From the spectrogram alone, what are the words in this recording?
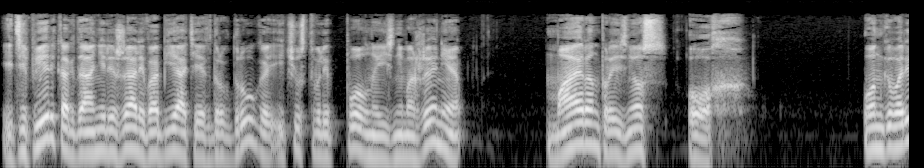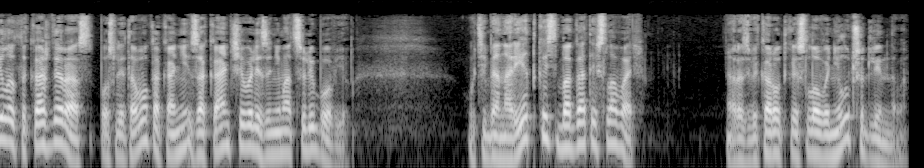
И теперь, когда они лежали в объятиях друг друга и чувствовали полное изнеможение, Майрон произнес «Ох!». Он говорил это каждый раз после того, как они заканчивали заниматься любовью. «У тебя на редкость богатый словарь. Разве короткое слово не лучше длинного?»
